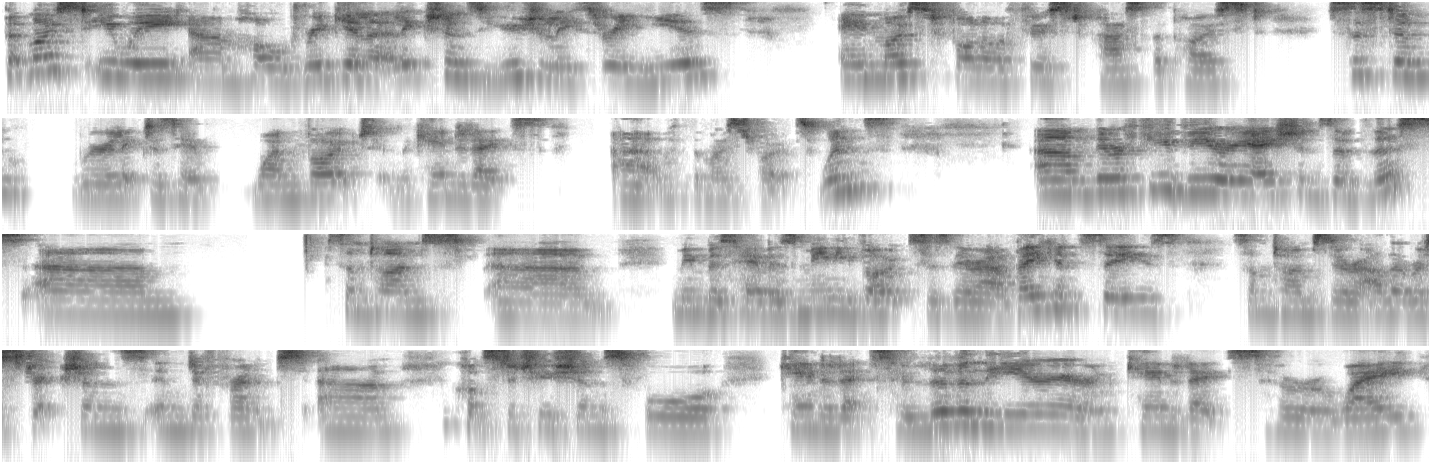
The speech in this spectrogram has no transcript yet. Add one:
But most iwi um, hold regular elections, usually three years, and most follow a first past the post system where electors have one vote and the candidates uh, with the most votes wins. Um, there are a few variations of this. Um, sometimes um, members have as many votes as there are vacancies. Sometimes there are other restrictions in different um, constitutions for candidates who live in the area and candidates who are away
